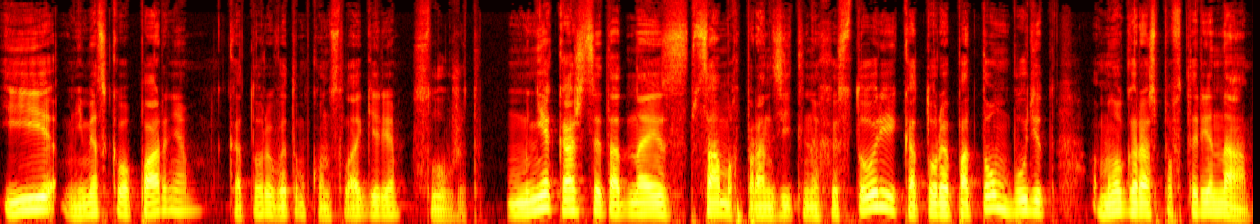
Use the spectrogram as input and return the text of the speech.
и немецкого парня, который в этом концлагере служит. Мне кажется, это одна из самых пронзительных историй, которая потом будет много раз повторена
